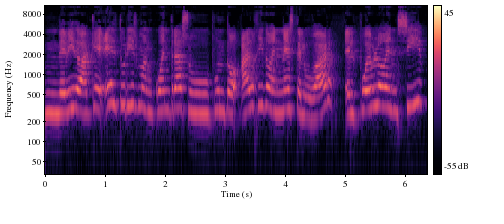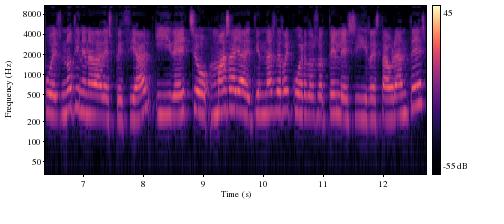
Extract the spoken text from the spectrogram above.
Debido a que el turismo encuentra su punto álgido en este lugar, el pueblo en sí pues no tiene nada de especial y de hecho más allá de tiendas de recuerdos, hoteles y restaurantes,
